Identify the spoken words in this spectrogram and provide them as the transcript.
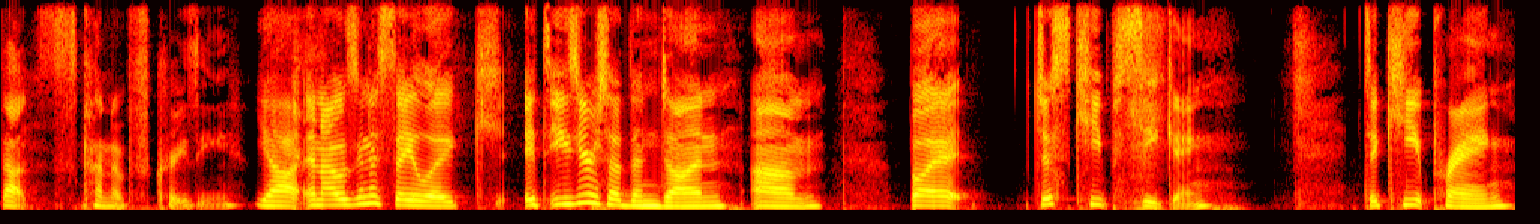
that's kind of crazy. Yeah, and I was gonna say like it's easier said than done, um, but just keep seeking, to keep praying,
